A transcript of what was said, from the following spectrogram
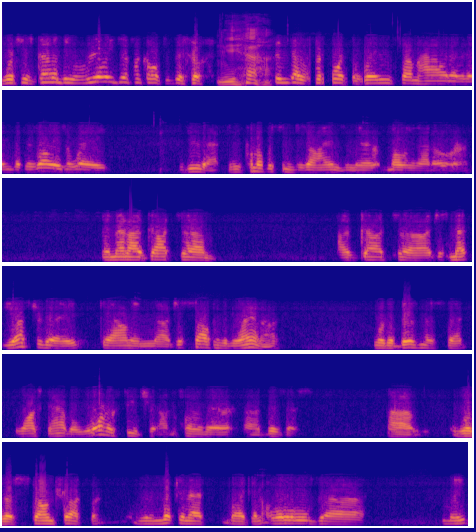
which is going to be really difficult to do. Yeah. You've got to support the wind somehow and everything, but there's always a way to do that. So we've come up with some designs, and they're mulling that over. And then I've got, um, I've got, uh, I just met yesterday down in uh, just south of Atlanta with a business that wants to have a water feature on the front of their uh, business uh, with a stone truck. But we're looking at like an old uh, late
